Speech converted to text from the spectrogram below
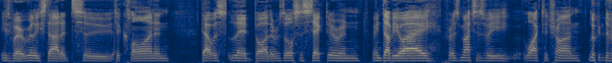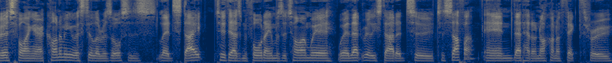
is where it really started to decline and that was led by the resources sector. And I mean, WA, for as much as we like to try and look at diversifying our economy, we're still a resources led state. 2014 was a time where, where that really started to, to suffer, and that had a knock on effect through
